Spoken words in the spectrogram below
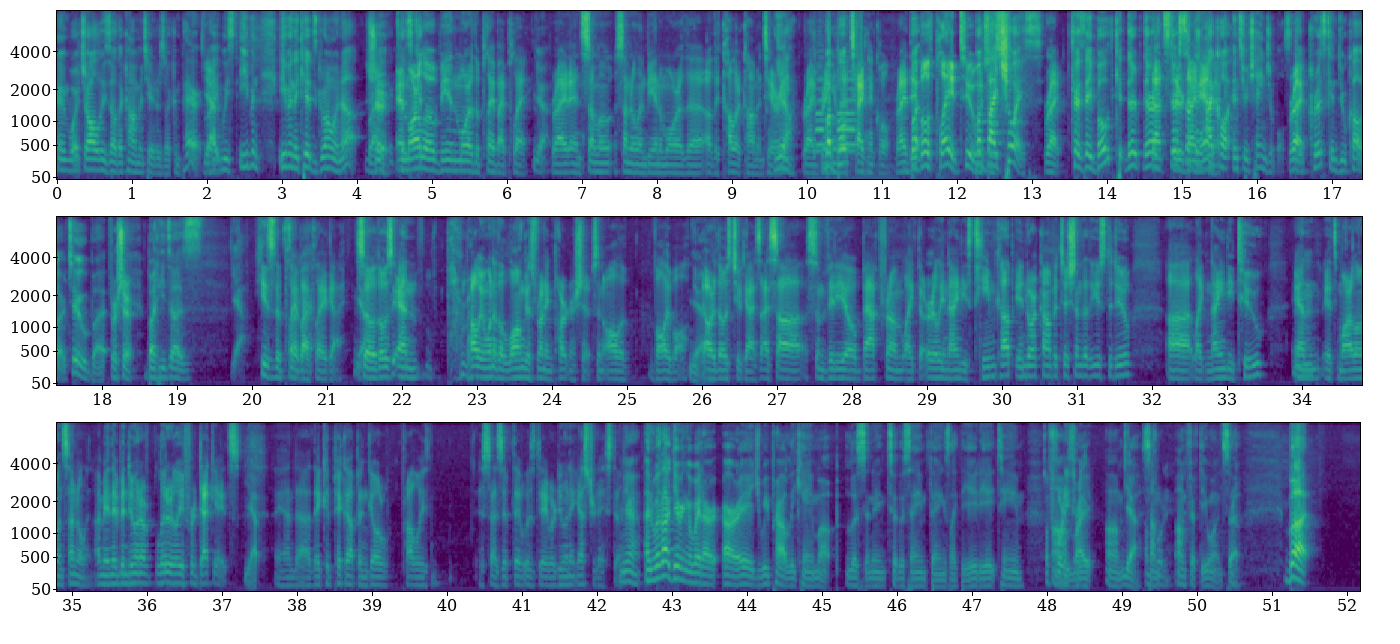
In which all these other commentators are compared, Yeah. right? We even even the kids growing up, right? Sure. And Marlowe being more of the play-by-play, Yeah. right, and Sunderland, being more of the of the color commentary, Yeah. right, But bringing both- that technical, right. They but- both played too, but by is- choice, Right. Because they both they're, they're, there's something dynamic. I call interchangeables. Right. Like Chris can do color too, but For sure. But he does, yeah. He's the play-by-play guy. Yeah. So those and probably one of the longest running partnerships in all of volleyball Yeah. are those two guys. I saw some video back from like the early '90s Team Cup indoor competition that they used to do, uh, like '92, and Mm-hmm. it's Marlowe and Sunderland. I mean, they've been doing it literally for decades. Yep. And uh, they could pick up and go probably it's as if it was they were doing it yesterday still. Yeah, and without giving away our, our age, we probably came up listening to the same things like the '88 team. I'm um, right? Um, yeah, so I'm, 40. I'm 51. So, but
